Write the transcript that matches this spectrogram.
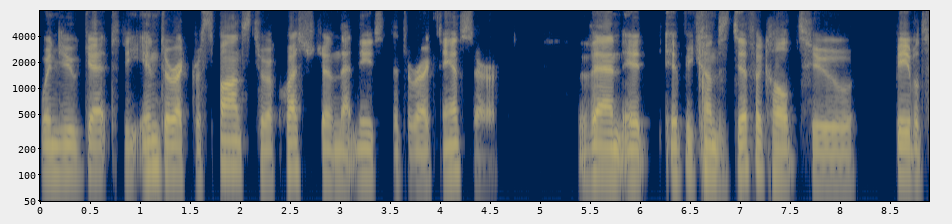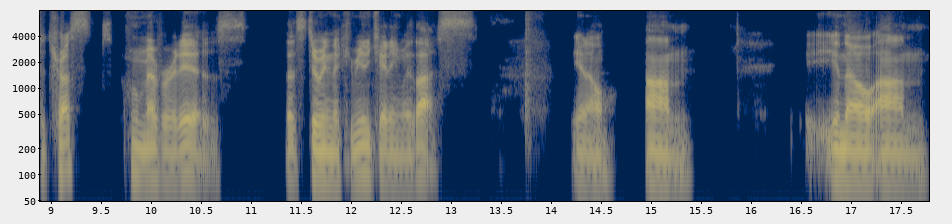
when you get the indirect response to a question that needs the direct answer, then it it becomes difficult to be able to trust whomever it is that's doing the communicating with us. You know, um, you know, um,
